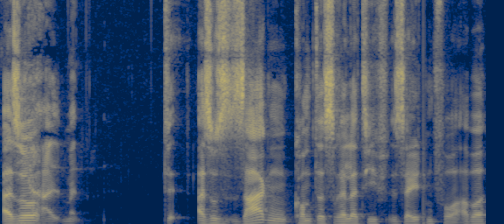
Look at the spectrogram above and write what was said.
also, ja, also sagen kommt das relativ selten vor, aber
